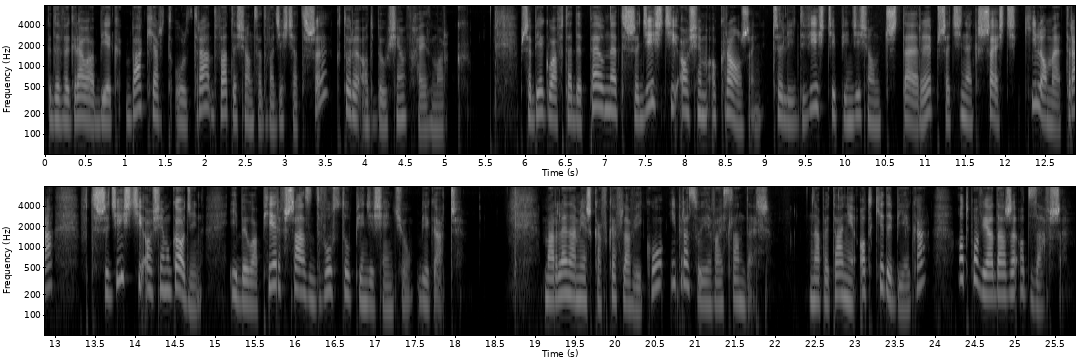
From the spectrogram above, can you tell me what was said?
gdy wygrała bieg Backyard Ultra 2023, który odbył się w Heidmork. Przebiegła wtedy pełne 38 okrążeń, czyli 254,6 km w 38 godzin i była pierwsza z 250 biegaczy. Marlena mieszka w Keflawiku i pracuje w Icelander. Na pytanie od kiedy biega, odpowiada, że od zawsze.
